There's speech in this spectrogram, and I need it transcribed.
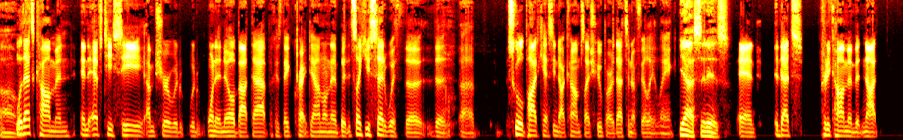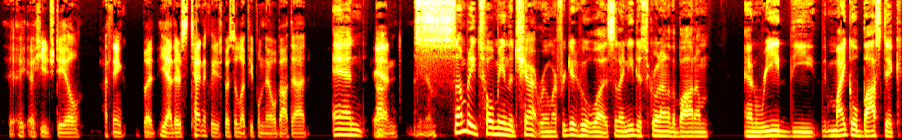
Um, well, that's common. And FTC, I'm sure, would, would want to know about that because they crack down on it. But it's like you said with the, the uh, schoolofpodcasting.com slash hooper, that's an affiliate link. Yes, it is. And that's pretty common, but not a, a huge deal, I think but yeah, there's technically you're supposed to let people know about that. And uh, and uh, you know. somebody told me in the chat room, I forget who it was, said I need to scroll down to the bottom and read the, the Michael Bosstick,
